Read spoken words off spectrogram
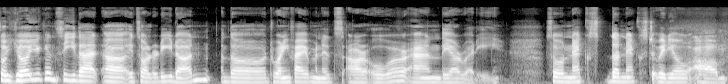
so here you can see that uh, it's already done. The 25 minutes are over and they are ready. So next the next video um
